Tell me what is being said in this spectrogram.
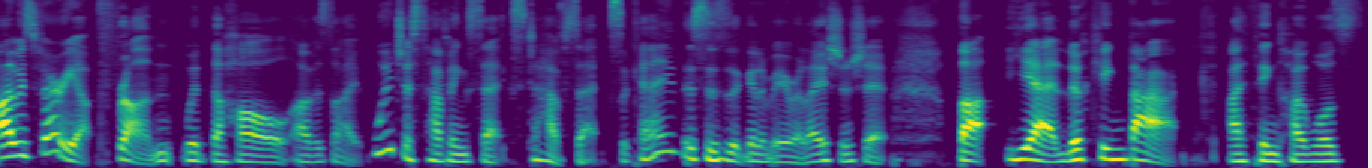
I was very upfront with the whole, I was like, we're just having sex to have sex, okay? This isn't going to be a relationship. But yeah, looking back, I think I was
